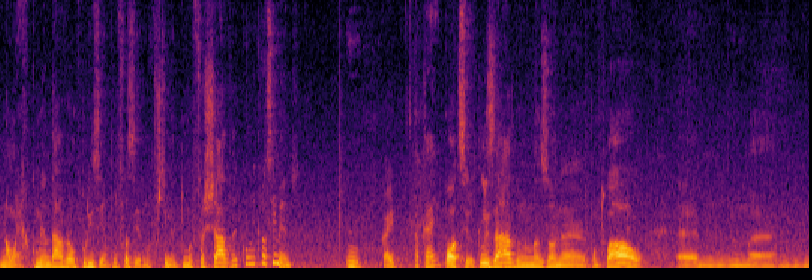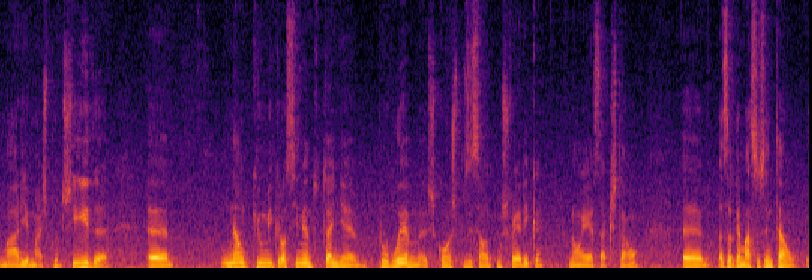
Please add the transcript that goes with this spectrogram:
não é recomendável, por exemplo, fazer um revestimento de uma fachada com microcimento. Hum. Ok? Ok. pode ser utilizado numa zona pontual, ahm, numa, numa área mais protegida. ahm, não que o microcimento tenha problemas com a exposição atmosférica, não é essa a questão. Ahm, as argamassas, então, eh,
